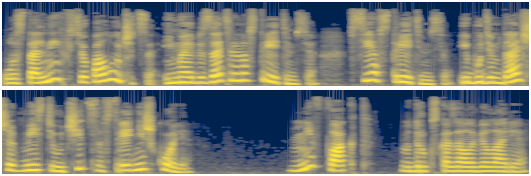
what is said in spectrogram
У остальных все получится, и мы обязательно встретимся. Все встретимся и будем дальше вместе учиться в средней школе». «Не факт», — вдруг сказала Вилария.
